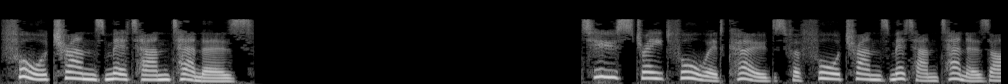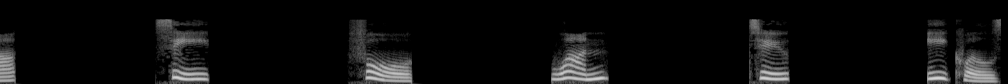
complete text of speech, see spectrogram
4 transmit antennas. Two straightforward codes for four transmit antennas are C 4 1 2 equals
